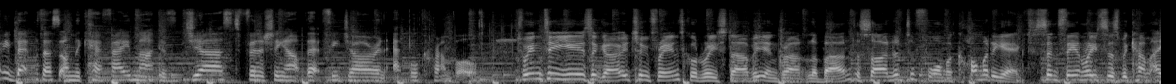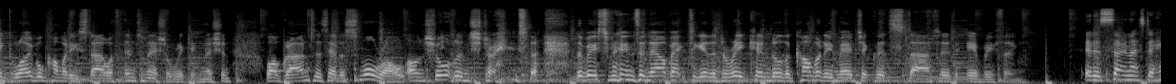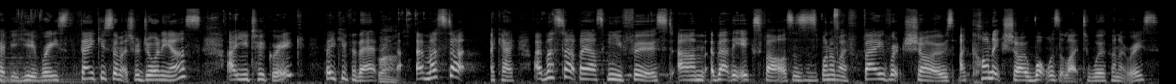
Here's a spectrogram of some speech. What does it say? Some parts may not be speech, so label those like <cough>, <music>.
have you back with us on the cafe. Mark is just finishing up that feijoa and apple crumble. 20 years ago, two friends called Rhys Darby and Grant Lobban decided to form a comedy act. Since then, Rhys has become a global comedy star with international recognition, while Grant has had a small role on Shortland Street. <laughs> the best friends are now back together to rekindle the comedy magic that started everything. It is so nice to have you here, Rhys. Thank you so much for joining us. Are you too, Greg? Thank you for that. Right. I must start. Okay, I must start by asking you first um, about the X Files. This is one of my favourite shows, iconic show. What was it like to work on it, Rhys?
